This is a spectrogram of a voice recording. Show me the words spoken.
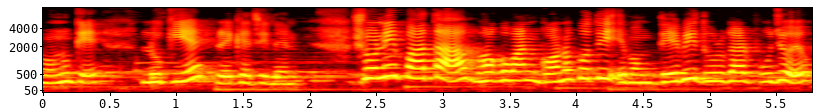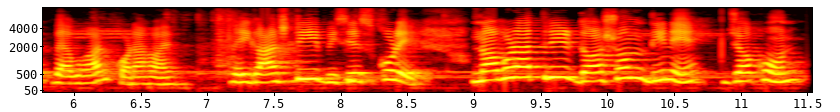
ধনুকে লুকিয়ে রেখেছিলেন। শনি পাতা ভগবান গণপতি এবং দেবী দুর্গার পুজোয়ও ব্যবহার করা হয়। এই গাছটি বিশেষ করে নবরাত্রির দশম দিনে যখন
